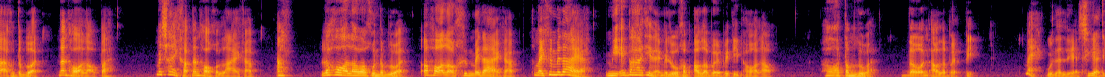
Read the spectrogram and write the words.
า คุณตำรวจ นั่นหอเราปะ ไม่ใช่ครับ นั่นหอคนร้ายครับ เอ้า แล้วหอเราอะคุณตำรวจเอ้าหอเราขึ้นไม่ได้ครับทำไมขึ้นไม่ได้อะมีไอ้บ้าที่ไหนไม่รู้ครับ เอาระเบิดไปติดหอเรา หอตำรวจ โดนเอาระเบิดติด แหมกูละเหลือเชื่อจ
